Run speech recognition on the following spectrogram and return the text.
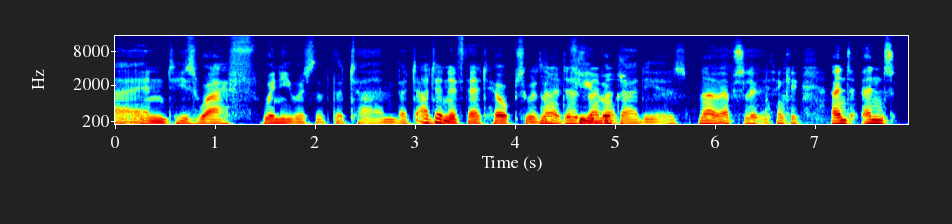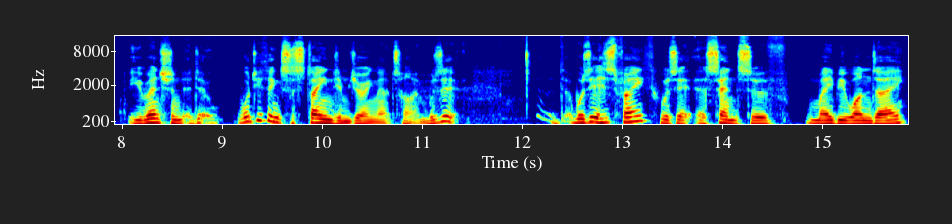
uh, and his wife when he was at the time. But I don't know if that helps with No, a does few book much. ideas. No, absolutely. Thank you. And and you mentioned what do you think sustained him during that time? Was it was it his faith? Was it a sense of maybe one day?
